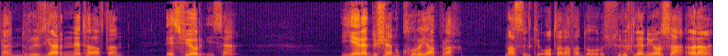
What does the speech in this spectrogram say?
Yani rüzgar ne taraftan esiyor ise yere düşen kuru yaprak nasıl ki o tarafa doğru sürükleniyorsa öyle mi?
